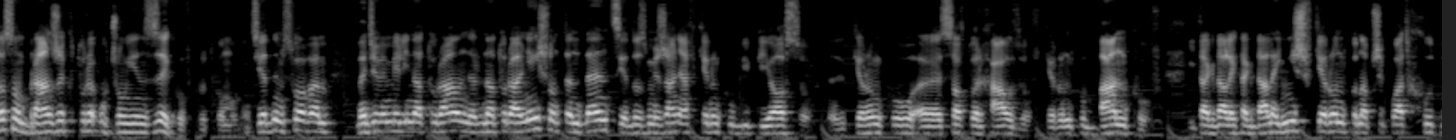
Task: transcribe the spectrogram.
to są branże, które uczą języków, krótko mówiąc. Jednym słowem, będziemy mieli naturalniejszą tendencję do zmierzania w kierunku BPO-sów, w kierunku e, software house'ów, w kierunku banków i tak dalej, tak niż w kierunku na przykład hut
